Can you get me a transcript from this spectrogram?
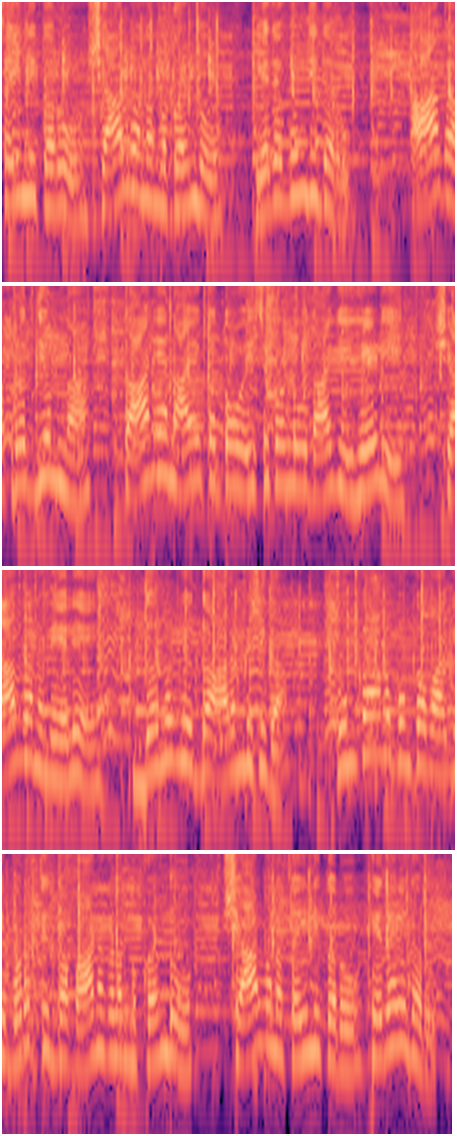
ಸೈನಿಕರು ಶಾಲ್ವನನ್ನು ಕಂಡು ಎದೆಗುಂದಿದರು. ಆಗ ಪ್ರದ್ಯುಮ್ನ ತಾನೇ ನಾಯಕತ್ವ ವಹಿಸಿಕೊಳ್ಳುವುದಾಗಿ ಹೇಳಿ ಶಾಲ್ವನ ಮೇಲೆ ಧನುರ್ಯುದ್ಧ ಆರಂಭಿಸಿದ. ಪುಂಕಾನುಪುಂಕವಾಗಿ ಬರುತ್ತಿದ್ದ ಬಾಣಗಳನ್ನು ಕಂಡು ಶಾಲ್ವನ ಸೈನಿಕರು ಹೆದರಿದರು.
